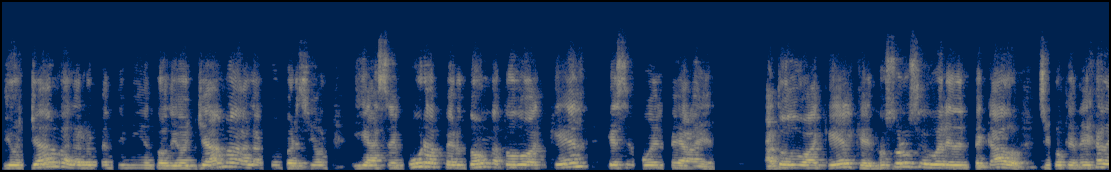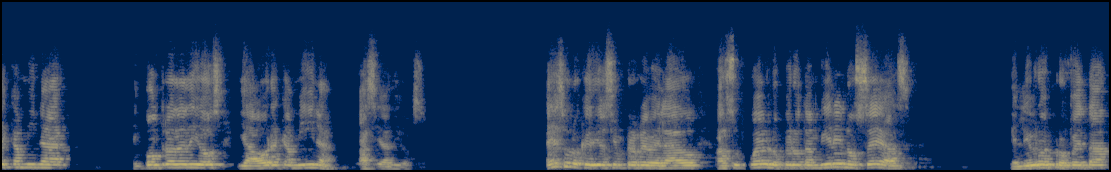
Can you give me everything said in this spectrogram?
Dios llama al arrepentimiento, Dios llama a la conversión y asegura perdón a todo aquel que se vuelve a Él, a todo aquel que no solo se duele del pecado, sino que deja de caminar en contra de Dios y ahora camina hacia Dios. Eso es lo que Dios siempre ha revelado a su pueblo, pero también en Oseas, el libro del profeta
